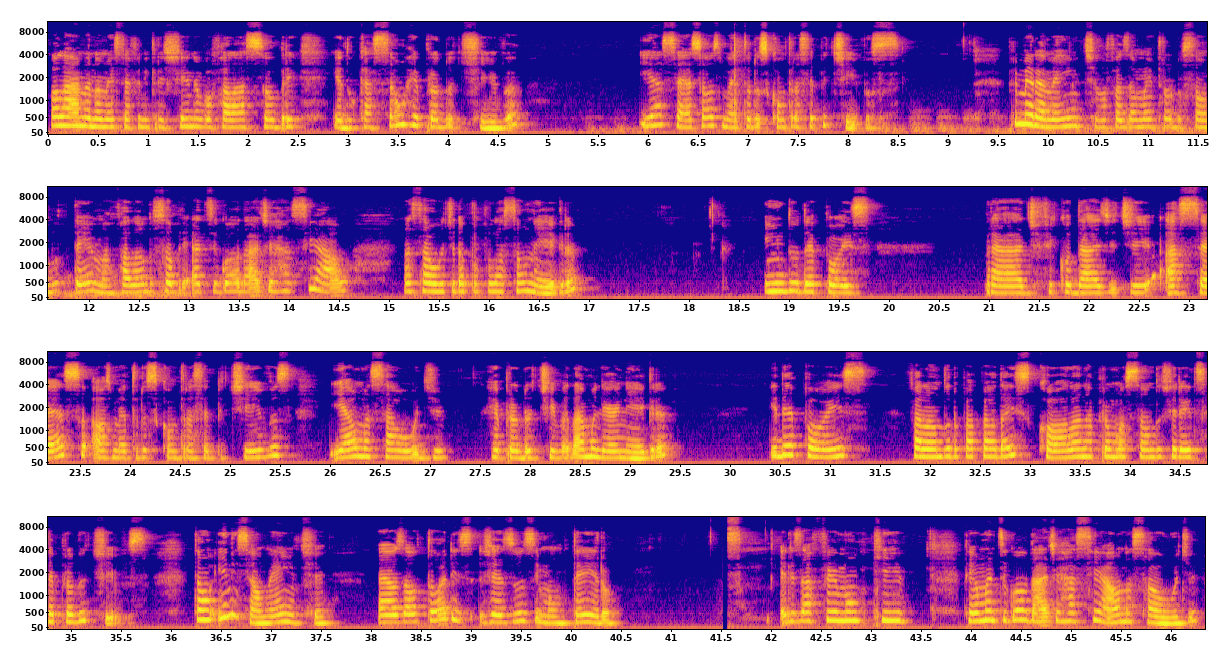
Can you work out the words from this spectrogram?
Olá, meu nome é Stephanie Cristina. Eu vou falar sobre educação reprodutiva e acesso aos métodos contraceptivos. Primeiramente, vou fazer uma introdução do tema falando sobre a desigualdade racial na saúde da população negra, indo depois para a dificuldade de acesso aos métodos contraceptivos e a uma saúde reprodutiva da mulher negra, e depois falando do papel da escola na promoção dos direitos reprodutivos. Então, inicialmente, é, os autores Jesus e Monteiro eles afirmam que tem uma desigualdade racial na saúde,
